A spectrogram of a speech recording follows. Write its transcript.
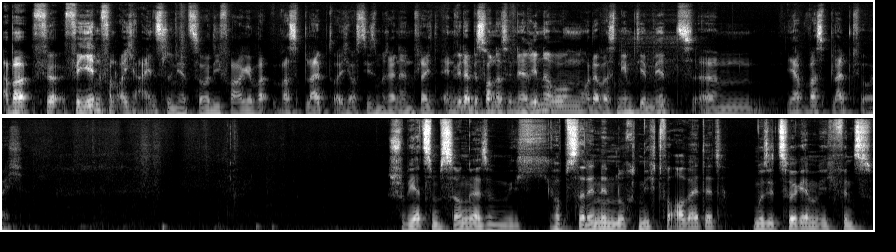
aber für, für jeden von euch einzeln jetzt so die Frage, was bleibt euch aus diesem Rennen? Vielleicht entweder besonders in Erinnerung oder was nehmt ihr mit? Ähm, ja, was bleibt für euch? Schwer zum Sagen. Also ich habe das Rennen noch nicht verarbeitet muss ich zugeben. Ich finde es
